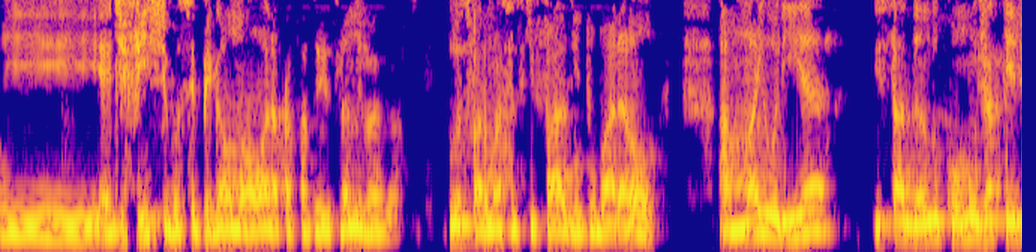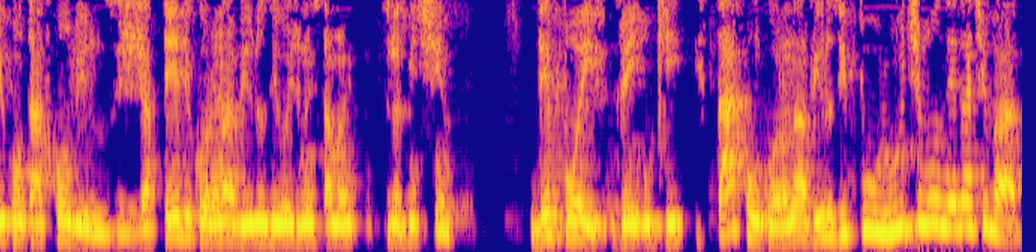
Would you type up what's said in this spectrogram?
e é difícil você pegar uma hora para fazer exame nas duas farmácias que fazem Tubarão. A maioria está dando como já teve contato com o vírus, já teve coronavírus e hoje não está mais transmitindo. Depois vem o que está com coronavírus e, por último, negativado.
